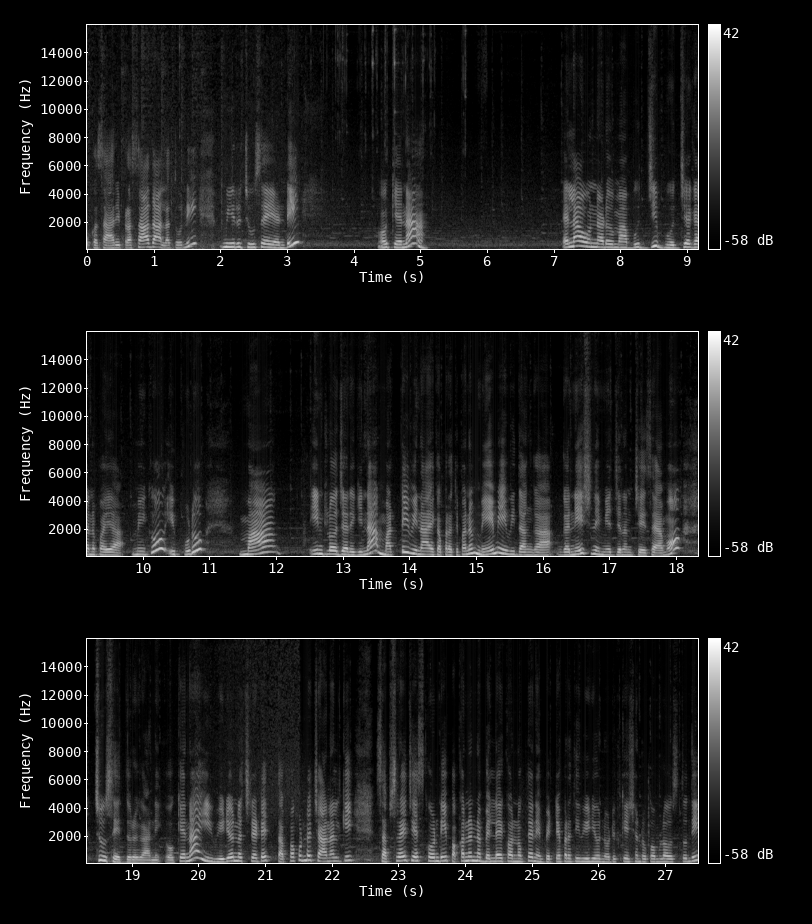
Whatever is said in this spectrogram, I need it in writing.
ఒకసారి ప్రసాదాలతోని మీరు చూసేయండి. ఓకేనా? ఎలా ఉన్నాడు మా బుజ్జి బుజ్జ గణపయ్య మీకు ఇప్పుడు మా ఇంట్లో జరిగిన మట్టి వినాయక ప్రతిభను మేము ఏ విధంగా గణేష్ నిమజ్జనం చేశామో చూసేద్దురు కానీ ఓకేనా? ఈ వీడియో నచ్చినట్టయితే తప్పకుండా ఛానల్కి సబ్స్క్రైబ్ చేసుకోండి. పక్కనున్న బెల్ ఐకాన్ నొక్కితే నేను పెట్టే ప్రతి వీడియో నోటిఫికేషన్ రూపంలో వస్తుంది.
